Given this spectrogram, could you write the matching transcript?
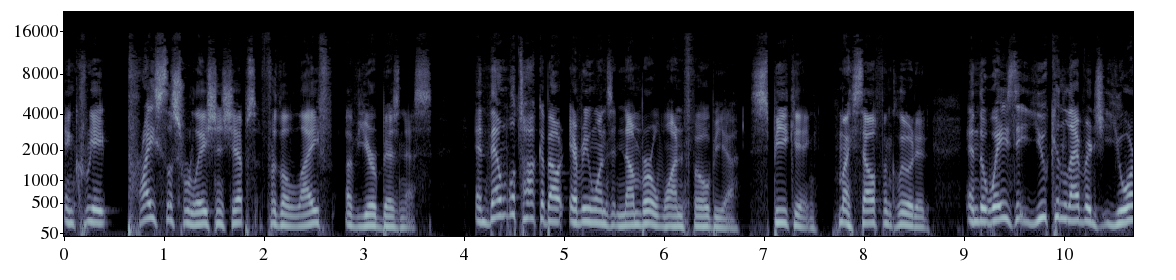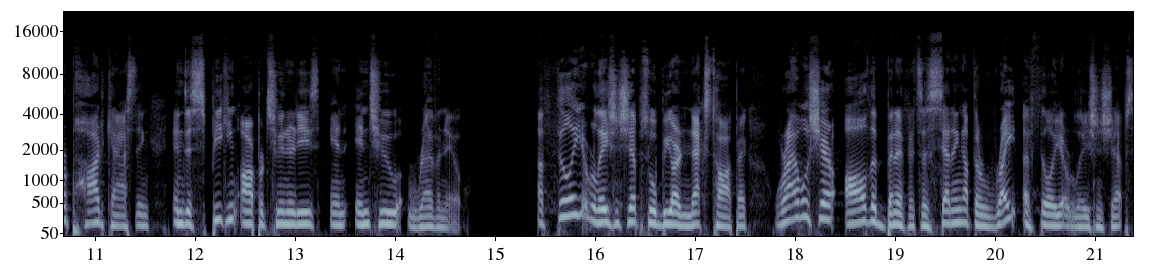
and create priceless relationships for the life of your business. And then we'll talk about everyone's number one phobia, speaking, myself included, and the ways that you can leverage your podcasting into speaking opportunities and into revenue. Affiliate relationships will be our next topic, where I will share all the benefits of setting up the right affiliate relationships.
